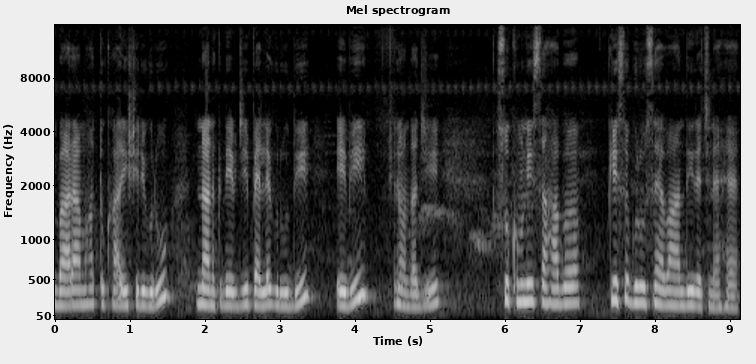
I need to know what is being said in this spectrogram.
12 ਮਾਹ ਤੁਖਾਰੀ ਸ਼੍ਰੀ ਗੁਰੂ ਨਾਨਕ ਦੇਵ ਜੀ ਪਹਿਲੇ ਗੁਰੂ ਦੀ ਇਹ ਵੀ ਸੁਣਾਉਂਦਾ ਜੀ। ਸੁਖਮਨੀ ਸਾਹਿਬ ਕਿਸ ਗੁਰੂ ਸਹਿਬਾਨ ਦੀ ਰਚਨਾ ਹੈ?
